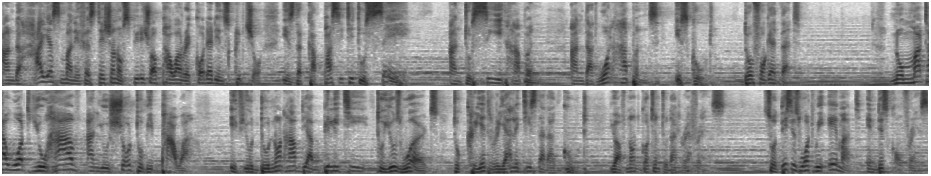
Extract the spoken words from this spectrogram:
and the highest manifestation of spiritual power recorded in scripture is the capacity to say and to see it happen. And that what happens is good. Don't forget that. No matter what you have and you show to be power if you do not have the ability to use words to create realities that are good you have not gotten to that reference. So this is what we aim at in this conference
